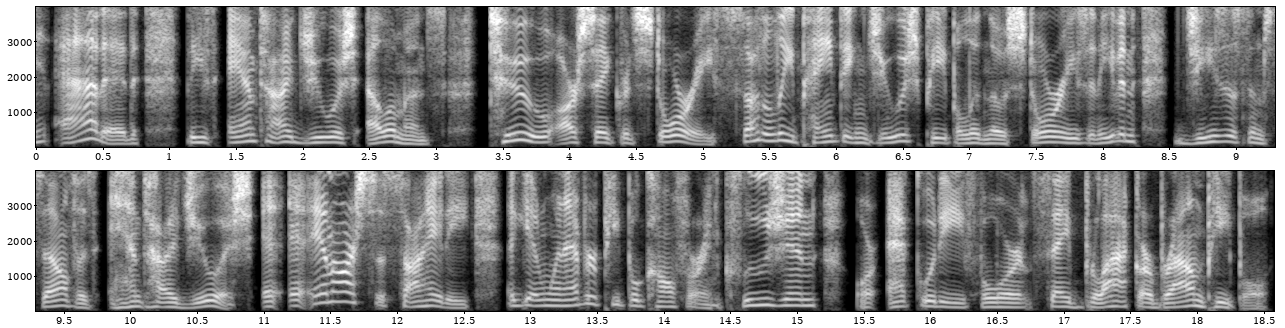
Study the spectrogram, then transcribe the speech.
it added these anti Jewish elements to our sacred story, subtly painting Jewish people in those stories and even Jesus himself as anti Jewish. In our society, again, whenever people call for inclusion or equity for, say, black or brown people,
